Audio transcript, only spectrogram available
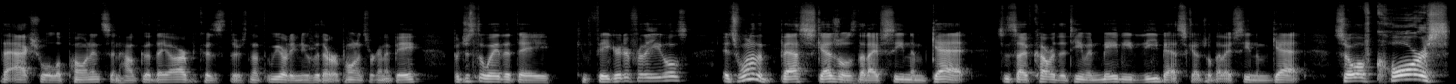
the actual opponents and how good they are because there's nothing we already knew who their opponents were going to be, but just the way that they configured it for the Eagles, it's one of the best schedules that I've seen them get since I've covered the team and maybe the best schedule that I've seen them get. So of course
